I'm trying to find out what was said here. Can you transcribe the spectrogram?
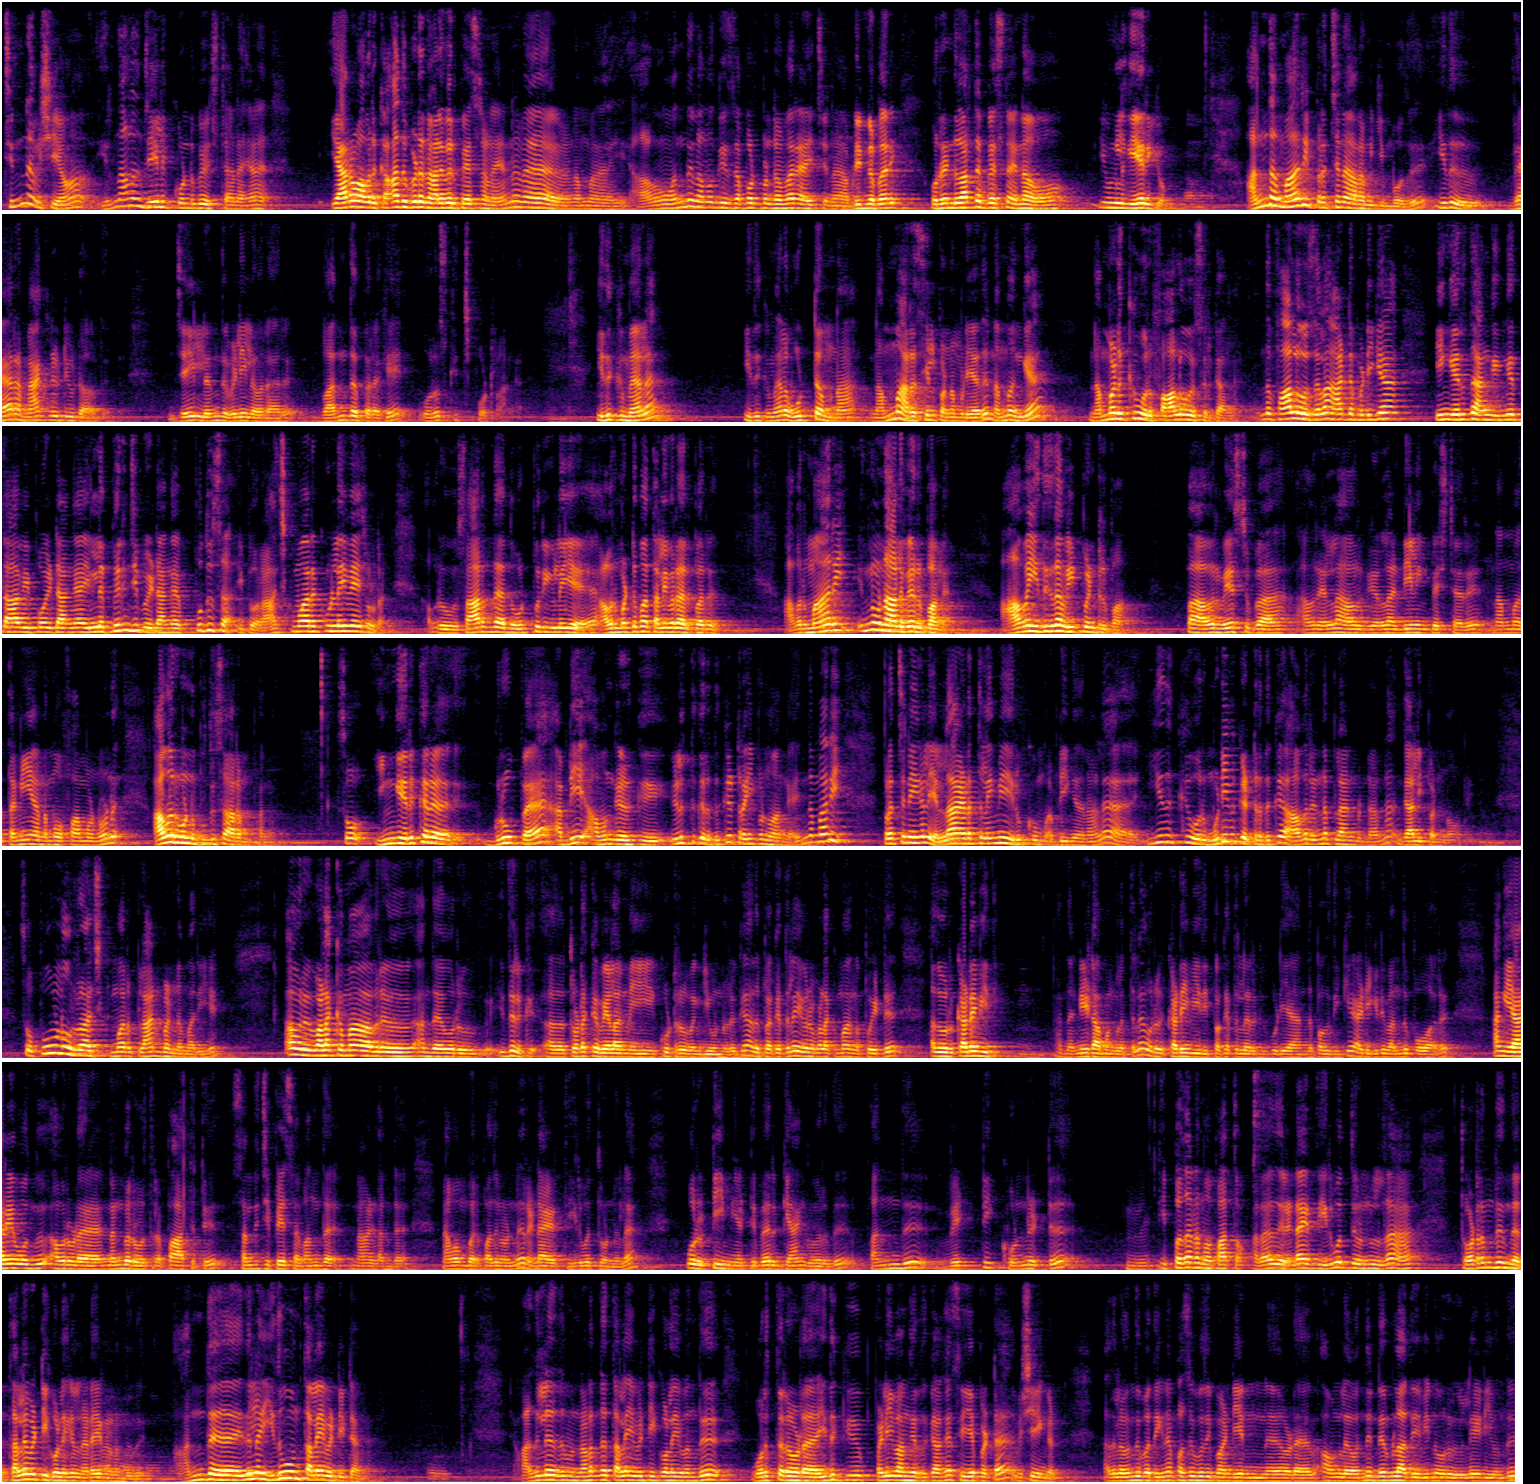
சின்ன விஷயம் இருந்தாலும் ஜெயிலுக்கு கொண்டு போய் வச்சுட்டானே. யாரோ அவர் காது பட நாலு பேர் பேசுகிறானே என்னண்ணே நம்ம அவன் வந்து நமக்கு சப்போர்ட் பண்ணுற மாதிரி ஆயிடுச்சுண்ணே அப்படின்ற மாதிரி ஒரு ரெண்டு வார்த்தை பேசினா என்ன ஆகும்? இவங்களுக்கு ஏறிக்கும். அந்த மாதிரி பிரச்சனை ஆரம்பிக்கும் போது இது வேற மேக்னிடியூட் ஆகுது. ஜெயிலிருந்து வெளியில் வராரு. வந்த பிறகே ஒரு ஸ்கெட்ச் போடுறாங்க. இதுக்கு மேலே இதுக்கு மேலே விட்டோம்னா நம்ம அரசியல் பண்ண முடியாது. நம்ம இங்கே நம்மளுக்கு ஒரு ஃபாலோவர்ஸ் இருக்காங்க. இந்த ஃபாலோவர்ஸ் எல்லாம் ஆட்டோமேட்டிக்காக இங்கேருந்து அங்கே இங்கே தாவி போயிட்டாங்க. இல்லை பிரிஞ்சு போயிட்டாங்க. புதுசாக இப்போ ராஜ்குமாருக்குள்ளேயே சொல்கிறேன் அவர் சார்ந்த அந்த உட்பிரிவுலேயே அவர் மட்டுமா தலைவராக இருப்பார்? அவர் மாதிரி இன்னும் நாலு பேர் இருப்பாங்க. அவன் இதுக்கு தான் வெயிட் பண்ணிட்டுருப்பான் இப்போ அவர் வேஸ்ட்டுப்பா அவர் எல்லாம் அவருக்கு எல்லாம் டீலிங் பேசிட்டாரு. நம்ம தனியாக நம்ம ஃபார்ம் பண்ணோன்னு அவர் ஒன்று புதுசாக ஆரம்பிப்பாங்க. ஸோ இங்கே இருக்கிற குரூப்பை அப்படியே அவங்களுக்கு இழுத்துக்கிறதுக்கு ட்ரை பண்ணுவாங்க. இந்த மாதிரி பிரச்சனைகள் எல்லா இடத்துலையுமே இருக்கும் அப்படிங்கிறதுனால இதுக்கு ஒரு முடிவு கட்டுறதுக்கு அவர் என்ன பிளான் பண்ணாருன்னா காலி பண்ணோம் அப்படின்னு. ஸோ பூனூர் ராஜ்குமார் பிளான் பண்ண மாதிரியே அவர் வழக்கமாக அவர் அந்த ஒரு இது இருக்குது தொடக்க வேளாண்மை கூட்டுறவு வங்கி ஒன்று இருக்குது அது பக்கத்தில் இவர் வழக்கமாக அங்கே போயிட்டு அது ஒரு கடைவீதி அந்த நீடாமங்கலத்தில் ஒரு கடை வீதி பக்கத்தில் இருக்கக்கூடிய அந்த பகுதிக்கு அடிக்கடி வந்து போவார். அங்கே யாரையோ வந்து அவரோட நண்பர் ஒருத்தரை பார்த்துட்டு சந்தித்து பேச வந்த நாள் அந்த நவம்பர் பதினொன்று ரெண்டாயிரத்தி இருபத்தொன்னில் ஒரு டீம் எட்டு பேர் கேங் வருது. வந்து வெட்டி கொன்னுட்டு இப்போ தான் நம்ம பார்த்தோம். அதாவது ரெண்டாயிரத்தி இருபத்தி ஒன்றில் தான் தொடர்ந்து இந்த தலைவெட்டி கொலைகள் நிறைய நடந்தது. அந்த இதில் இதுவும் தலை வெட்டிட்டாங்க. அதில் நடந்த தலை வெட்டி கொலை வந்து ஒருத்தரோட இதுக்கு பழி வாங்குறதுக்காக செய்யப்பட்ட விஷயங்கள். அதில் வந்து பார்த்திங்கன்னா பசுபதி பாண்டியனோட அவங்கள வந்து நிர்மலா தேவின்னு ஒரு லேடி வந்து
